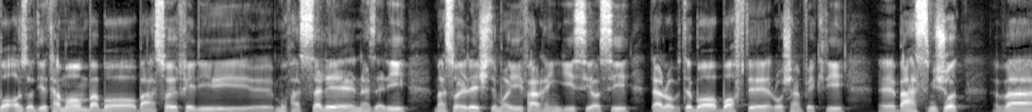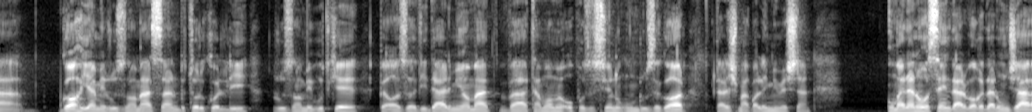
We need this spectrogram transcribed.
با آزادی تمام و با بحث های خیلی مفصل نظری مسائل اجتماعی، فرهنگی، سیاسی در رابطه با بافت روشنفکری بحث می‌شد و گاهی هم این روزنامه اصلا به طور کلی روزنامه بود که به آزادی در می آمد و تمام اپوزیسیون اون روزگار درش مقاله می اومدن حسین در واقع در اون جو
